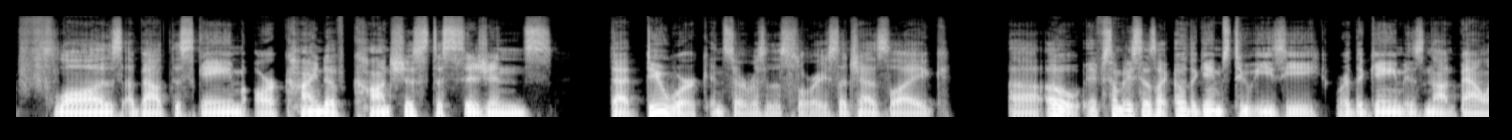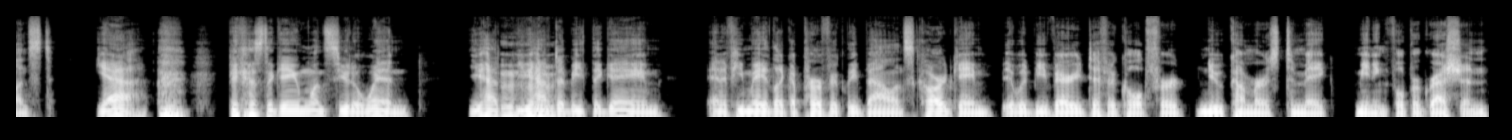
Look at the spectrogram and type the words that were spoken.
flaws about this game are kind of conscious decisions that do work in service of the story, such as like, uh, oh, if somebody says like, oh, the game's too easy or the game is not balanced, yeah, because the game wants you to win. You have you have Mhm. to beat the game, and if you made like a perfectly balanced card game, it would be very difficult for newcomers to make meaningful progression.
